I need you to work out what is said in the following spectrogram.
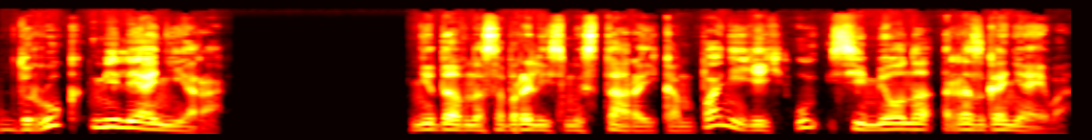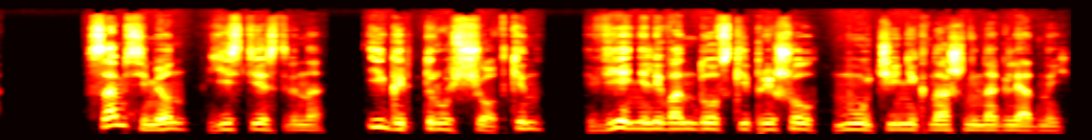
Друг миллионера. Недавно собрались мы старой компанией у Семена Разгоняева. Сам Семен, естественно, Игорь Трущоткин, Веня Левандовский пришел, мученик наш ненаглядный.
